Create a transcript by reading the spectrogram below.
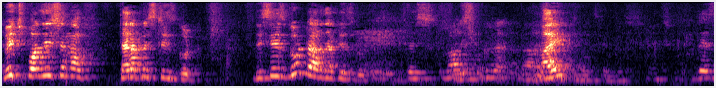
Which position of therapist is good? This is good or that is good? This, Why? this,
